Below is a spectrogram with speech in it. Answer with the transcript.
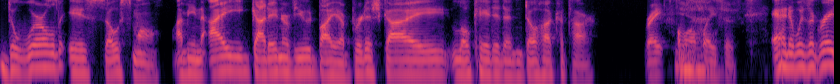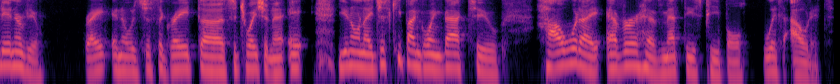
the world is so small. I mean, I got interviewed by a British guy located in Doha, Qatar, right? Of yeah. all places. And it was a great interview, right? And it was just a great uh, situation. It, you know, and I just keep on going back to how would I ever have met these people without it?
